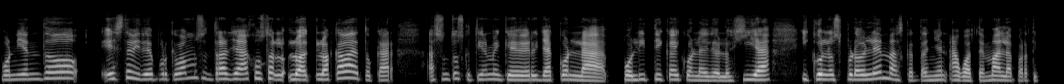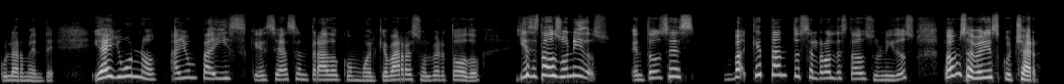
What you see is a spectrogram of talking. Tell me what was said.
poniendo este video porque vamos a entrar ya justo, lo, lo, lo acaba de tocar, asuntos que tienen que ver ya con la política y con la ideología y con los problemas que atañen a Guatemala particularmente. Y hay uno, hay un país que se ha centrado como el que va a resolver todo y es Estados Unidos. Entonces, ¿Qué tanto es el rol de Estados Unidos? Vamos a ver y escuchar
